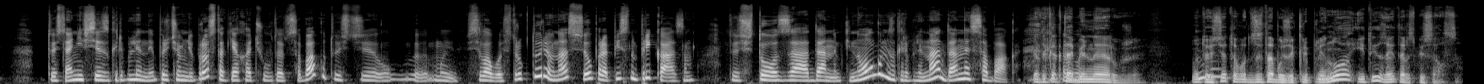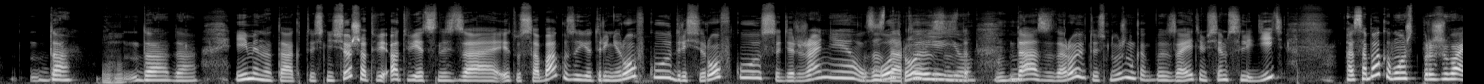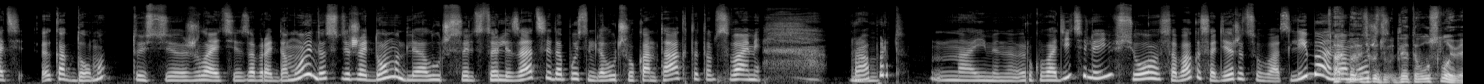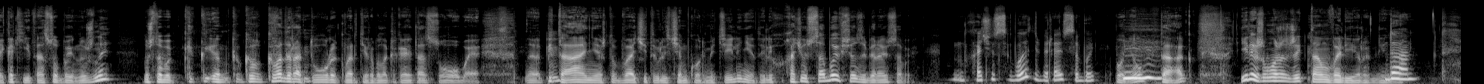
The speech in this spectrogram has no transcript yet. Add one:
То есть они все закреплены. Причем не просто так я хочу вот эту собаку. То есть э, мы в силовой структуре, у нас все прописано приказом. То есть что за данным кинологом закреплена данная собака. Это как Вот. табельное оружие. Ну, то есть это вот за тобой закреплено, и ты за это расписался. Да, Мгм. да, да. Именно так. То есть несешь отве- ответственность за эту собаку, за ее тренировку, дрессировку, содержание, уход. За здоровье за ее. здо- Да, за здоровье, то есть нужно как бы за этим всем следить. А собака может проживать э, как дома, то есть э, желаете забрать домой, да, содержать дома для лучшей социализации, допустим, для лучшего контакта там с вами. Рапорт на именно руководителя, и все, собака содержится у вас. Либо она А, может... для этого условия какие-то особые нужны? Ну, чтобы э, квадратура квартиры была какая-то особая, э, питание, чтобы вы отчитывались, чем кормите или нет. Или хочу с собой, все забираю с собой. Хочу с собой, забираю с собой. Понял? Так. Или же может жить там в вольерах где-нибудь. Да.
